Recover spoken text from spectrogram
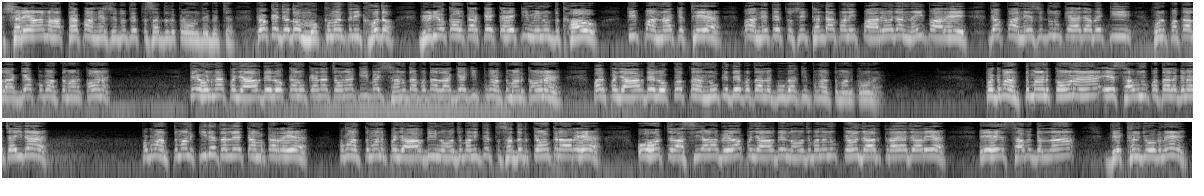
ਸ਼ਰੇਆਮ ਹੱਥ ਹੈ ਭਾਨੇ ਸਿੱਧੂ ਤੇ ਤਸੱਦਦ ਕਰਾਉਣ ਦੇ ਵਿੱਚ। ਕਿਉਂਕਿ ਜਦੋਂ ਮੁੱਖ ਮੰਤਰੀ ਖੁਦ ਵੀਡੀਓ ਕਾਲ ਕਰਕੇ ਕਹੇ ਕਿ ਮੈਨੂੰ ਦਿਖਾਓ ਕਿ ਭਾਨਾ ਕਿੱਥੇ ਹੈ ਭਾਨੇ ਤੇ ਤੁਸੀਂ ਠੰਡਾ ਪਾਣੀ ਪਾ ਰਹੇ ਹੋ ਜਾਂ ਨਹੀਂ ਪਾ ਰਹੇ? ਜਾਂ ਭਾਨੇ ਸਿੱਧੂ ਨੂੰ ਕਿਹਾ ਜਾਵੇ ਕਿ ਹੁਣ ਪਤਾ ਲੱਗ ਗਿਆ ਭਗਵੰਤ ਮਾਨ ਕੌਣ ਹੈ ਤੇ ਹੁਣ ਮੈਂ ਪੰਜਾਬ ਦੇ ਲੋਕਾਂ ਨੂੰ ਕਹਿਣਾ ਚਾਹਣਾ ਕਿ ਬਾਈ ਸਾਨੂੰ ਤਾਂ ਪਤਾ ਲੱਗ ਗਿਆ ਕਿ ਭਗਵੰਤ ਮਾਨ ਕੌਣ ਹੈ ਪਰ ਪੰਜਾਬ ਦੇ ਲੋਕੋ ਤੁਹਾਨੂੰ ਕਿੱਦੇ ਪਤਾ ਲੱਗੂਗਾ ਕਿ ਭਗਵੰਤ ਮਾਨ ਕੌਣ ਹੈ ਭਗਵੰਤ ਮਾਨ ਕੌਣ ਹੈ ਇਹ ਸਭ ਨੂੰ ਪਤਾ ਲੱਗਣਾ ਚਾਹੀਦਾ ਹੈ ਭਗਵੰਤ ਮਾਨ ਕਿਹਦੇ ਥੱਲੇ ਕੰਮ ਕਰ ਰਿਹਾ ਹੈ ਭਗਵੰਤ ਮਾਨ ਪੰਜਾਬ ਦੀ ਨੌਜਵਾਨੀ ਤੇ ਤਸੱਦਦ ਕਿਉਂ ਕਰਾ ਰਿਹਾ ਹੈ ਉਹ 84 ਵਾਲਾ ਵੇਲਾ ਪੰਜਾਬ ਦੇ ਨੌਜਵਾਨਾਂ ਨੂੰ ਕਿਉਂ ਯਾਦ ਕਰਾਇਆ ਜਾ ਰਿਹਾ ਹੈ? ਇਹ ਸਭ ਗੱਲਾਂ ਦੇਖਣਯੋਗ ਨੇ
